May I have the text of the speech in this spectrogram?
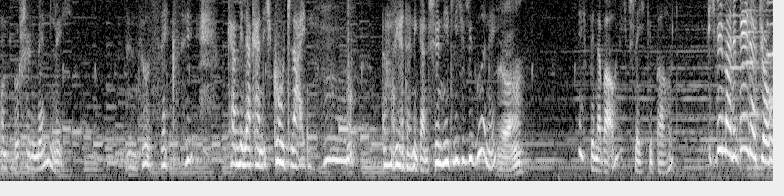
Und so schön männlich. Sind so sexy. Camilla kann ich gut leiden. Sie hat eine ganz schön niedliche Figur, nicht? Ja? Ich bin aber auch nicht schlecht gebaut. Ich will meine Bilder, Joe.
